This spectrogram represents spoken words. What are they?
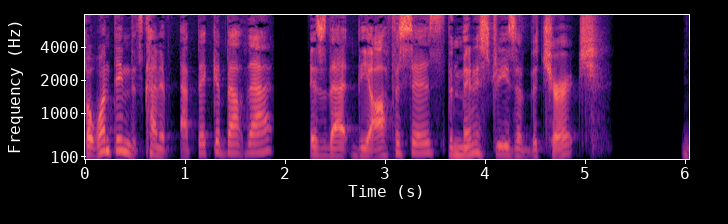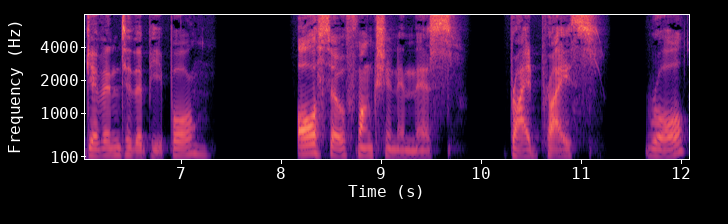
but one thing that's kind of epic about that is that the offices, the ministries of the church given to the people also function in this bride price role.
